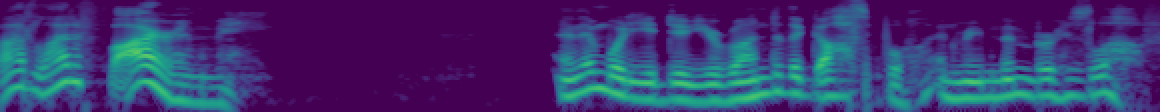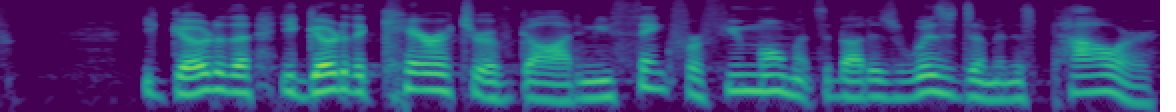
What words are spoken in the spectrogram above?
God, light a fire in me. And then what do you do? You run to the gospel and remember his love. You go to the, you go to the character of God and you think for a few moments about his wisdom and his power.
